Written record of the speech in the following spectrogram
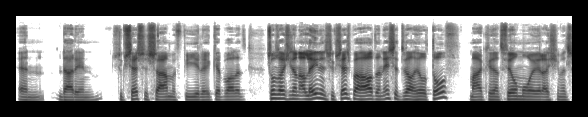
En daarin successen samen vieren. Ik heb wel het. Soms als je dan alleen een succes behaalt, dan is het wel heel tof. Maar ik vind het veel mooier als je met,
